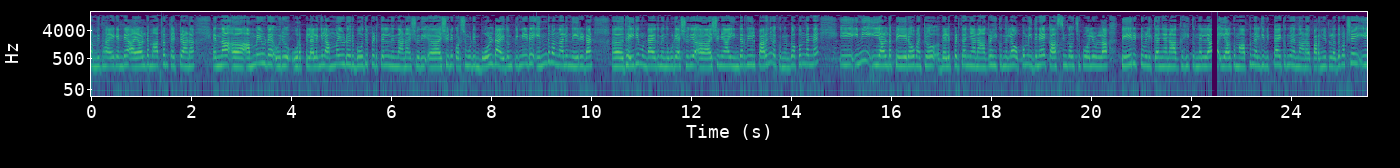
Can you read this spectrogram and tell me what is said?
സംവിധായകന്റെ അയാളുടെ മാത്രം തെറ്റാണ് എന്ന അമ്മയുടെ ഒരു ഉറപ്പിൽ അല്ലെങ്കിൽ അമ്മയുടെ ഒരു ബോധ്യപ്പെടുത്തലിൽ നിന്നാണ് അശ്വതി അശ്വിനി കുറച്ചും കൂടി ബോൾഡായതും പിന്നീട് എന്ത് വന്നാലും നേരിടാൻ ധൈര്യമുണ്ടായതും എന്നുകൂടി അശ്വതി അശ്വിനി ആ ഇന്റർവ്യൂവിൽ പറഞ്ഞു വെക്കുന്നുണ്ട്. ഒപ്പം തന്നെ ഈ ഇനി ഇയാളുടെ പേരോ മറ്റോ വെളിപ്പെടുത്താൻ ഞാൻ ആഗ്രഹിക്കുന്നില്ല. ഒപ്പം ഇതിനെ കാസ്റ്റിംഗ് കൗച്ച് പോലെയുള്ള പേരിട്ട് വിളിക്കാൻ ഞാൻ ആഗ്രഹിക്കുന്നില്ല. ഇയാൾക്ക് മാപ്പ് നൽകി വിട്ടയക്കുന്നു എന്നാണ് പറഞ്ഞിട്ടുള്ളത്. പക്ഷേ ഈ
